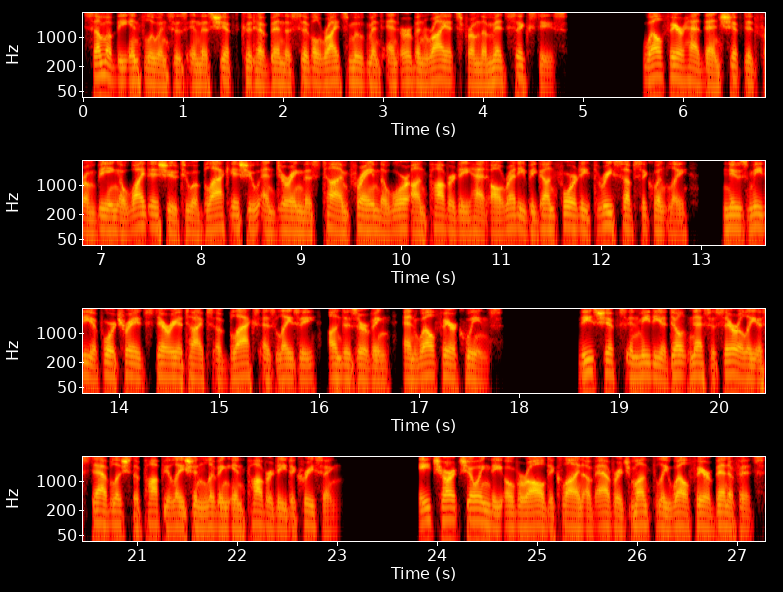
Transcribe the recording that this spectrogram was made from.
Some of the influences in this shift could have been the civil rights movement and urban riots from the mid-60s. Welfare had then shifted from being a white issue to a black issue and during this time frame the war on poverty had already begun 43 subsequently, news media portrayed stereotypes of blacks as lazy, undeserving, and welfare queens. These shifts in media don't necessarily establish the population living in poverty decreasing. A chart showing the overall decline of average monthly welfare benefits,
